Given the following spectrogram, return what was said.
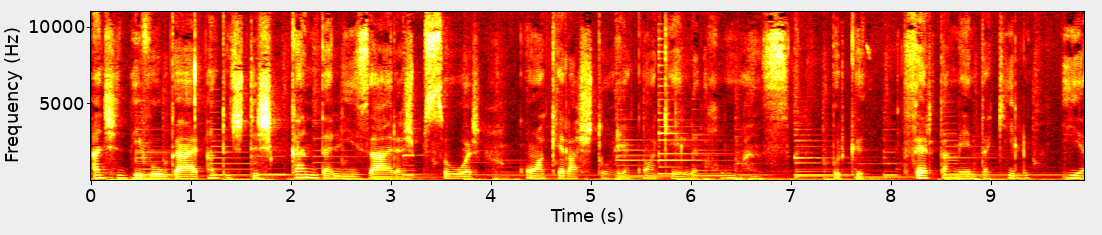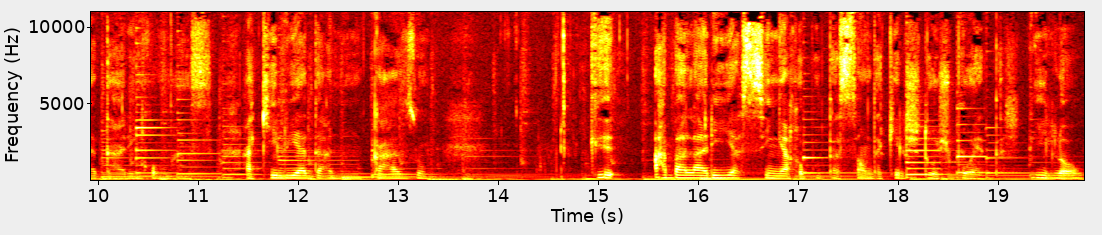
antes de divulgar, antes de escandalizar as pessoas com aquela história, com aquele romance, porque certamente aquilo ia dar em romance, aquilo ia dar num caso que abalaria sim a reputação daqueles dois poetas. E logo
